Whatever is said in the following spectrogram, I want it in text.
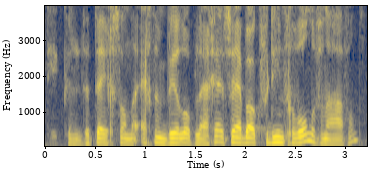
die kunnen de tegenstander echt een wil opleggen. En ze hebben ook verdiend gewonnen vanavond.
